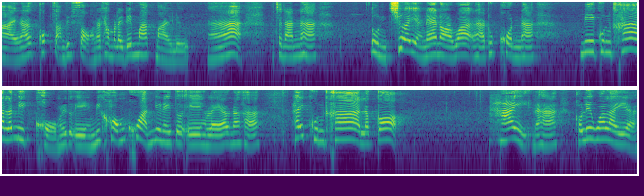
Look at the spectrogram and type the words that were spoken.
มายนะครบ 32นะทำอะไรได้มากมายเลยนะเพราะฉะนั้นนะคะตุ่นเชื่ออย่างแน่นอนว่านะคะทุกคนนะมีคุณค่าและมีของในตัวเอง มีของขวัญอยู่ในตัวเองแล้วนะคะ ให้คุณค่าแล้วก็ให้นะคะเขาเรียกว่าอะไรอะ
